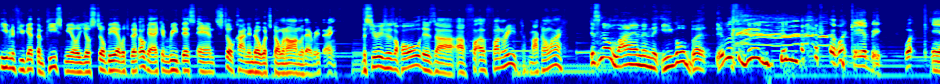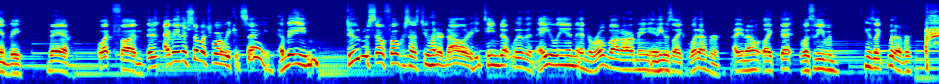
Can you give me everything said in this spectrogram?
even if you get them piecemeal, you'll still be able to be like, okay, I can read this and still kind of know what's going on with everything. The series as a whole is uh, a, fun read. I'm not going to lie. It's no lion and the eagle, but it was a good, good what can be? What can be? Man, what fun. There's I mean, there's so much more we could say. I mean, dude was so focused on his two hundred dollar, he teamed up with an alien and a robot army, and he was like, whatever. You know, like that wasn't even he was like, whatever.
